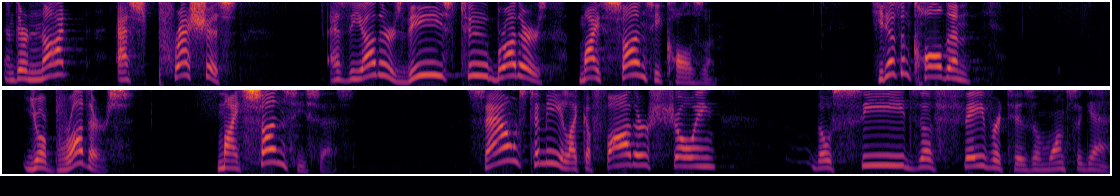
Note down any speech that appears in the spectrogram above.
and they're not as precious as the others. These two brothers, my sons, he calls them. He doesn't call them your brothers, my sons, he says. Sounds to me like a father showing those seeds of favoritism once again.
